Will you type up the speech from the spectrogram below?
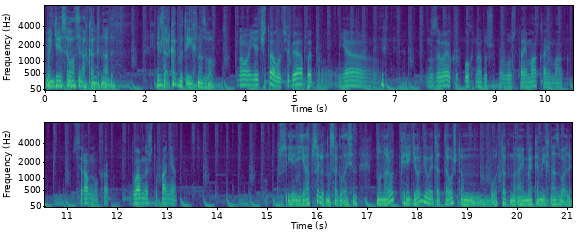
Поинтересовался, а как надо? Ильдар, как бы ты их назвал? Ну, я читал у тебя об этом. Я называю, как Бог на душу положит. iMac, iMac все равно как. Главное, что понятно. Я, я абсолютно согласен. Но народ передергивает от того, что вот так мы iMac их назвали.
